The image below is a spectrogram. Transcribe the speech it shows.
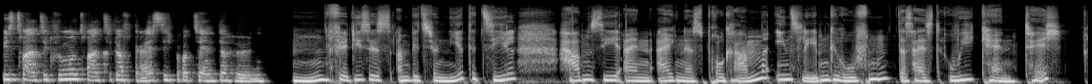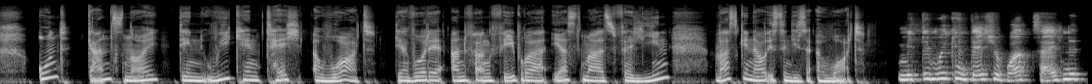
bis 2025 auf 30 Prozent erhöhen. Mhm. Für dieses ambitionierte Ziel haben Sie ein eigenes Programm ins Leben gerufen, das heißt We Can Tech und ganz neu den Weekend Tech Award. Der wurde Anfang Februar erstmals verliehen. Was genau ist denn dieser Award? Mit dem Weekend Tech Award zeichnet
